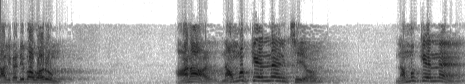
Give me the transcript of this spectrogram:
நாளைக்கு கண்டிப்பா வரும். ஆனால் நமக்கு என்ன நிச்சயம்? நமக்கு என்ன?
